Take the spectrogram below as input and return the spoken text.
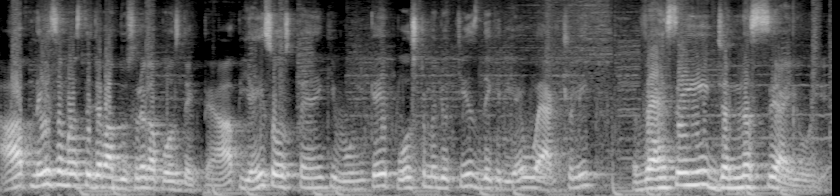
आप नहीं समझते जब आप दूसरे का पोस्ट देखते हैं। आप यही सोचते हैं कि उनके पोस्ट में जो चीज़ दिख रही है, वो एक्चुअली वैसे ही जन्नत से आई हुई है।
